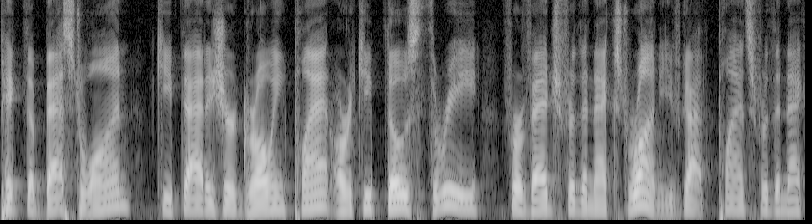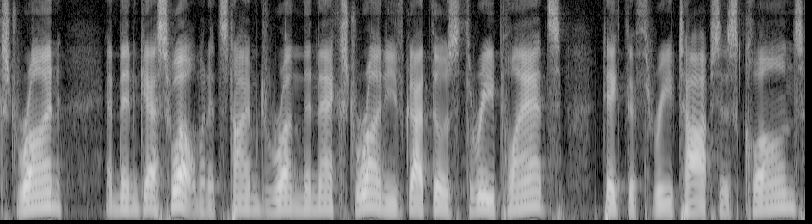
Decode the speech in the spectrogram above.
pick the best one, keep that as your growing plant, or keep those three for veg for the next run. You've got plants for the next run. And then guess what? When it's time to run the next run, you've got those three plants. Take the three tops as clones.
